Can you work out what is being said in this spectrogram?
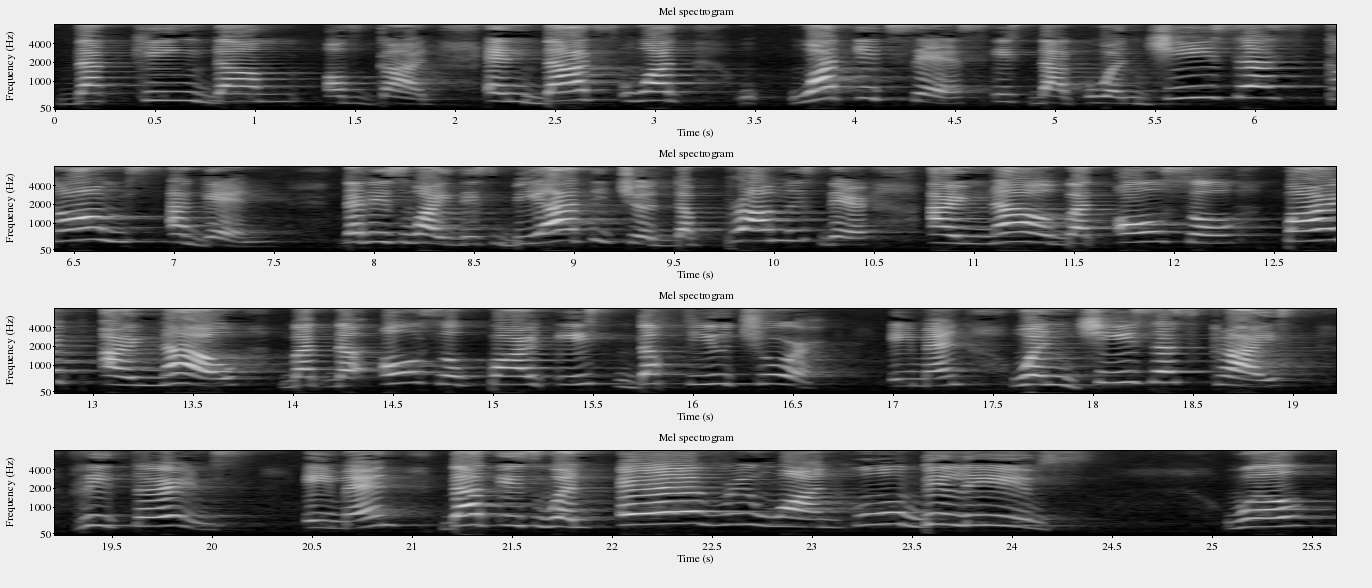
the kingdom of God. And that's what, what it says is that when Jesus comes again, that is why this beatitude, the promise there, are now, but also part are now, but the also part is the future. Amen. When Jesus Christ returns, amen, that is when everyone who believes will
